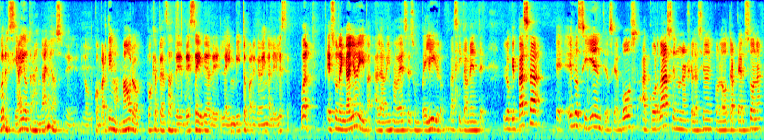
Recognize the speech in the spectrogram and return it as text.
bueno, y si hay otros engaños, eh, lo compartimos. Mauro, ¿vos qué pensás de, de, esa idea de la invito para que venga a la iglesia? Bueno, es un engaño y a la misma vez es un peligro, básicamente. Lo que pasa eh, es lo siguiente, o sea, vos acordás en unas relaciones con la otra persona,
